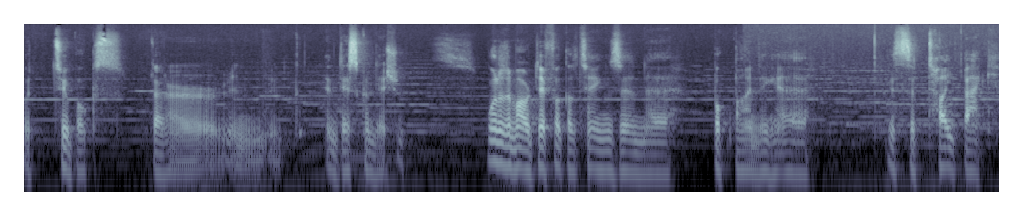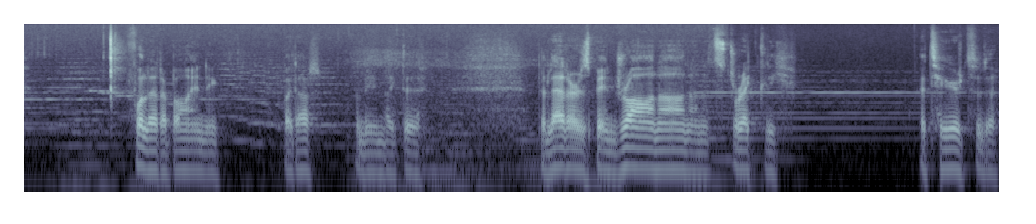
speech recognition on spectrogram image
with two books that are in, in this condition. One of the more difficult things in uh, bookbinding uh, is the tight back full leather binding. By that, I mean like the, the leather has been drawn on and it's directly adhered to the,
